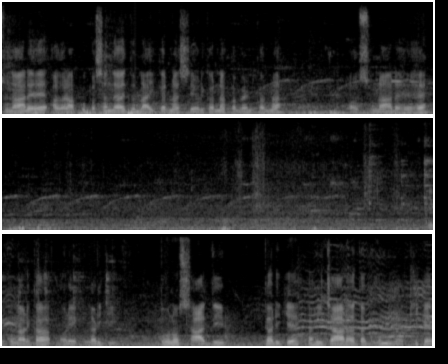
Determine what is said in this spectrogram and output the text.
सुना रहे हैं। अगर आपको पसंद आए तो लाइक करना शेयर करना कमेंट करना और सुना रहे हैं। एक लड़का और एक लड़की दोनों शादी करके कहीं जा रहा था घूमने, ठीक है?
